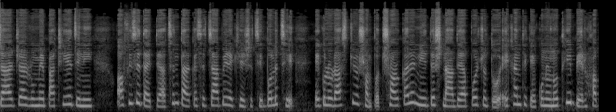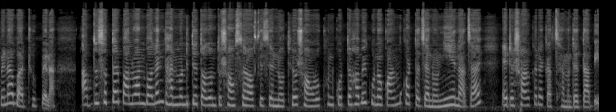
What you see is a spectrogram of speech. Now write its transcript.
যার যার রুমে পাঠিয়ে যিনি অফিসে দায়িত্বে আছেন তার কাছে চাবি রেখে এসেছি। বলেছি, এগুলো রাষ্ট্রীয় সম্পদ। সরকারের নির্দেশ না দেওয়া পর্যন্ত এখান থেকে কোনো নথি বের হবে না বা ঢুকবে না। আব্দুল সত্তার পালোয়ান বলেন, ধানমন্ডিতে তদন্ত সংস্থার অফিসের নথিও সংরক্ষণ করতে হবে। কোনো কর্মকর্তা যেন নিয়ে না যায়, এটা সরকারের কাছে আমাদের দাবি।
